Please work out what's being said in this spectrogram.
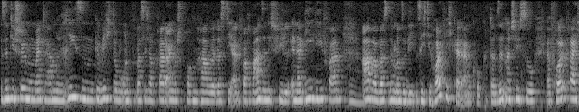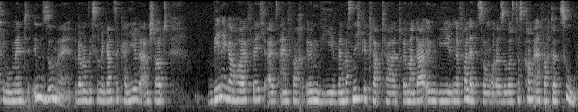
sind die schönen Momente, haben riesen Gewichtung und was ich auch gerade angesprochen habe, dass die einfach wahnsinnig viel Energie liefern. Mhm. Aber was, wenn man so die, sich die Häufigkeit anguckt, dann sind natürlich so erfolgreiche Momente in Summe, wenn man sich so eine ganze Karriere anschaut, weniger häufig als einfach irgendwie, wenn was nicht geklappt hat, wenn man da irgendwie eine Verletzung oder sowas, das kommt einfach dazu.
